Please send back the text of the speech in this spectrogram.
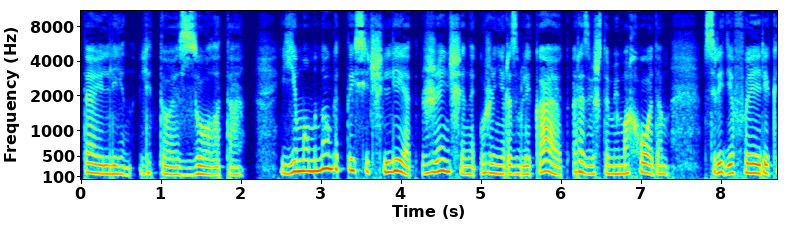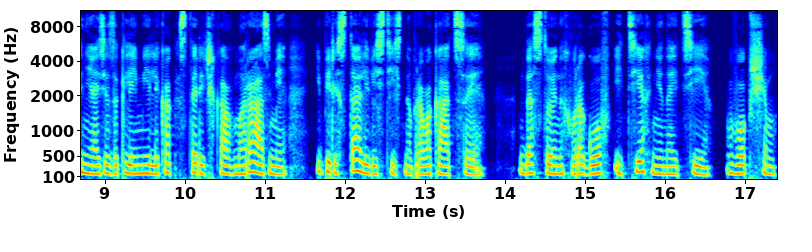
Тайлин, литое золото. Ему много тысяч лет, женщины уже не развлекают, разве что мимоходом. В среде фейри князя заклеймили как старичка в маразме и перестали вестись на провокации. Достойных врагов и тех не найти. В общем,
